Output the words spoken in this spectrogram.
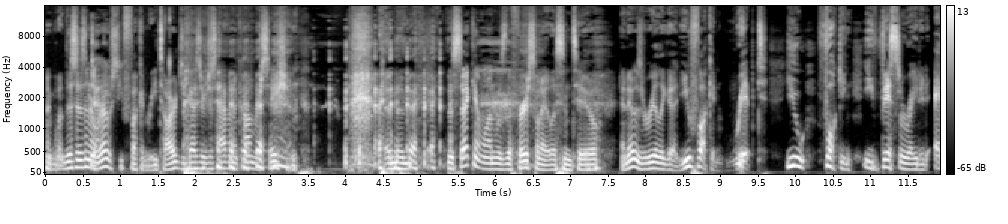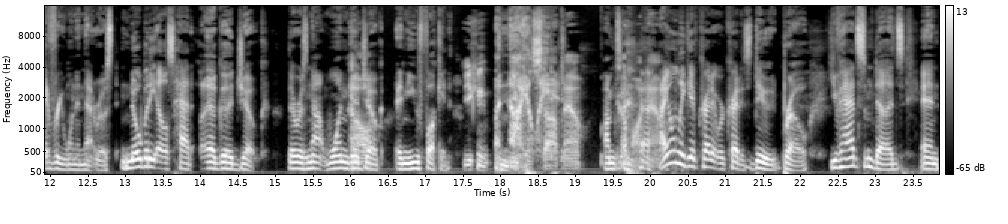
Like, well, this isn't a roast, you fucking retards. You guys are just having a conversation. and then the second one was the first one I listened to, and it was really good. You fucking ripped. You fucking eviscerated everyone in that roast. Nobody else had a good joke. There was not one good No. joke, and you fucking You can, Annihilated. stop now. I'm Come on now. I only give credit where credit's due, bro. You've had some duds, and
